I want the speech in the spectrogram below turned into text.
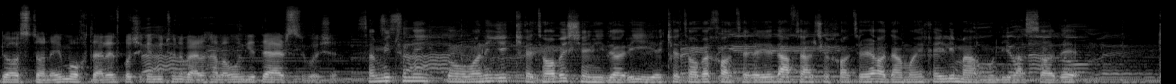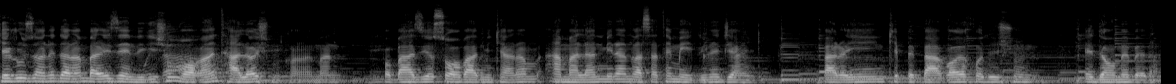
داستانهای مختلف باشه که می‌تونه برای هممون یه درسی باشه. مثلا می‌تونه به عنوان یک کتاب شنیداری یک کتاب خاطره یه دفترچه خاطره آدمای خیلی معمولی و ساده که روزانه دارن برای زندگیشون واقعا تلاش می‌کنن. من با بعضیا صحبت می‌کردم عملا میرن وسط میدون جنگ. برای اینکه به بقای خودشون ادامه بدن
